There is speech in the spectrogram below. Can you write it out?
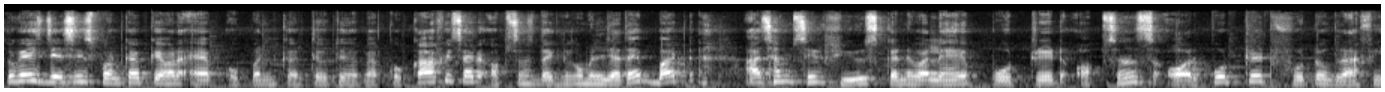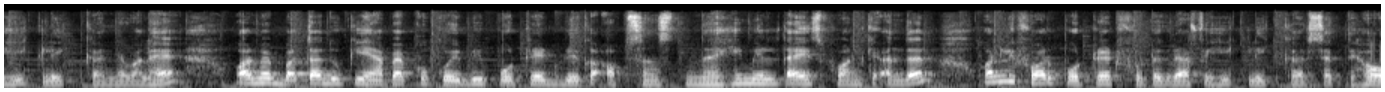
तो गैस जैसे इस फ़ोन का कैमरा ऐप ओपन करते हो तो यहाँ पे आपको काफ़ी सारे ऑप्शन देखने को मिल जाते हैं बट आज हम सिर्फ़ यूज़ करने वाले हैं पोर्ट्रेट ऑप्शन और पोर्ट्रेट फोटोग्राफी ही क्लिक करने वाला है। और मैं बता दूँ कि यहाँ पे आपको कोई भी पोर्ट्रेट वीडियो का ऑप्शन नहीं मिलता है इस फ़ोन के अंदर। ओनली फॉर पोर्ट्रेट फोटोग्राफी ही क्लिक कर सकते हो।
